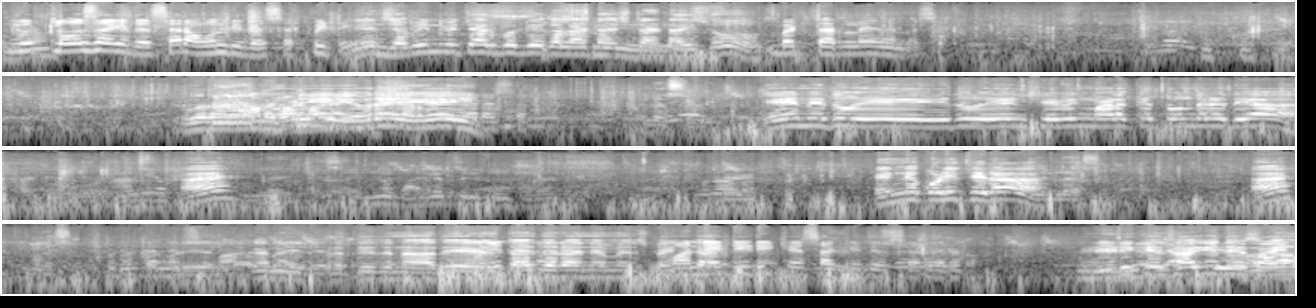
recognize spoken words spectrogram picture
ಇವ್ರು ಕ್ಲೋಸ್ ಆಗಿದೆ ಸರ್ ಅವಂದಿದೆ ಸರ್ ಪಿಟಿ ಏನು ಜಮೀನ್ ವಿಚಾರ ಬಗ್ಗೆ ಗಲಾಟೆ ಸ್ಟಾರ್ಟ್ ಆಯ್ತು? ಬಟ್ ತರಲೇ ಇಲ್ಲ ಸರ್ ನೋಡಿ ಇವರೇ ಏನಿದು ಏ- ಇದು ಏನ್ ಶೇವಿಂಗ್ ಮಾಡಕ್ಕೆ ತೊಂದರೆ ಇದೆಯಾ? ಆ? ಎಣ್ಣೆ ಕುಡಿತೀರಾ? ಆ? ಪ್ರತಿದಿನ ಅದೇ ಹೇಳ್ತಾ ಇದ್ದೀರಾ ನಿಮ್ಮ ಮೊನ್ನೆ ಇನ್ಸ್ಪೆಕ್ಟರ್ ಡಿ ಡಿ ಕೇಸ್ ಹಾಕಿದ್ದೀವಿ ಸರ್ ಎರಡು. ಡಿ ಡಿ ಕೇಸ್ ಆಗಿದೆ ಫೈನ್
